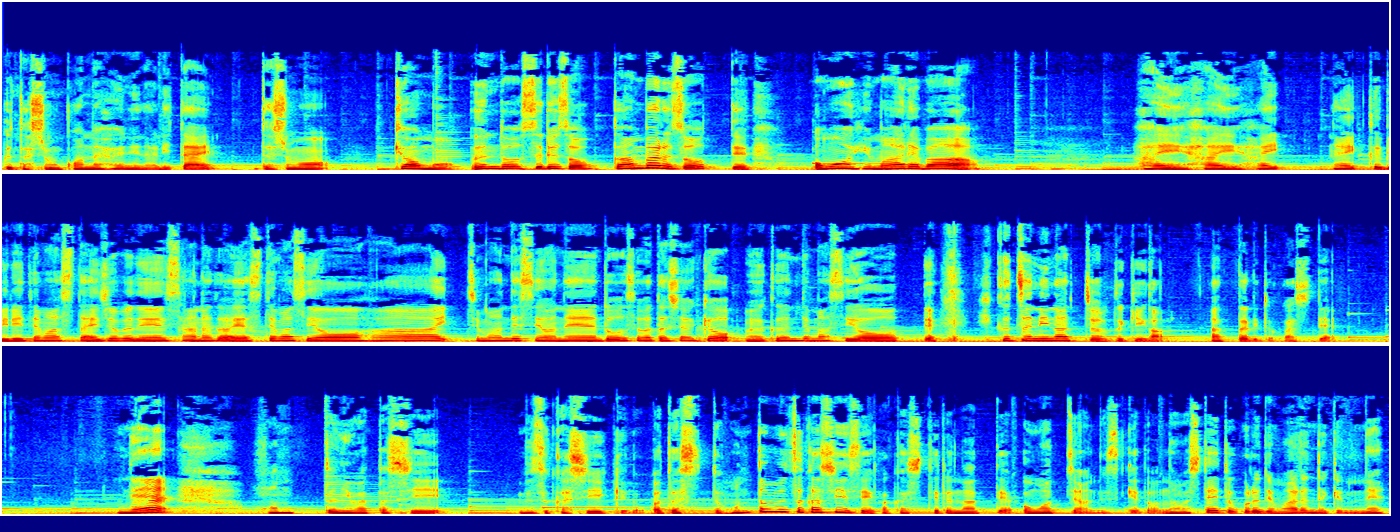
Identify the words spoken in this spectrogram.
私もこんな風になりたい。私も今日も運動するぞ頑張るぞって思う日もあればはいはいはいはいくびれてます。大丈夫です。あなたは痩せてますよ。はい自慢ですよね。どうせ私は今日むくんでますよって卑屈になっちゃう時があったりとかして。ね本当に私難しいけど私って本当難しい性格してるなって思っちゃうんですけど直したいところでもあるんだけどね。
